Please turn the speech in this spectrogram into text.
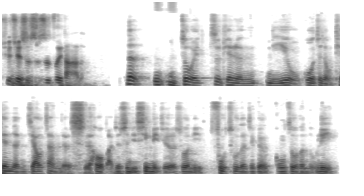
确确实实是最大的。那你你作为制片人，你有过这种天人交战的时候吧？就是你心里觉得说你付出的这个工作和努力，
